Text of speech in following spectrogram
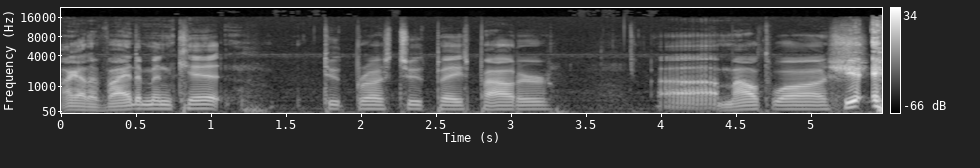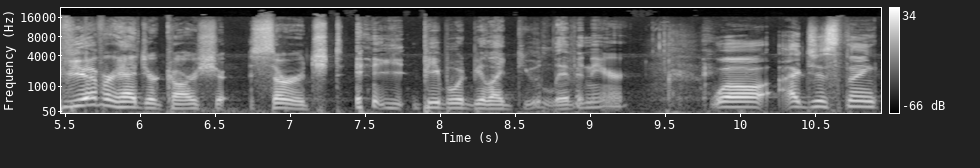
I got a vitamin kit, toothbrush, toothpaste, powder, uh, mouthwash. You- If you ever had your car sh- searched, people would be like, "Do you live in here? Well, I just think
